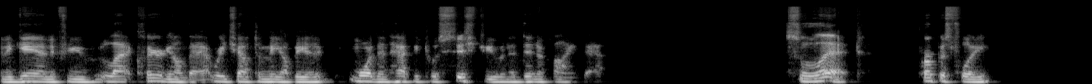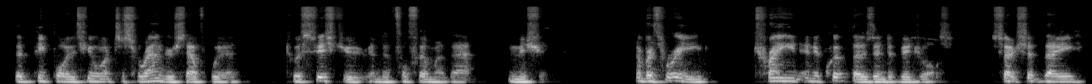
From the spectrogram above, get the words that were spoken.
And again, if you lack clarity on that, reach out to me. I'll be more than happy to assist you in identifying that. Select purposefully the people that you want to surround yourself with to assist you in the fulfillment of that mission. Number three, train and equip those individuals such that they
